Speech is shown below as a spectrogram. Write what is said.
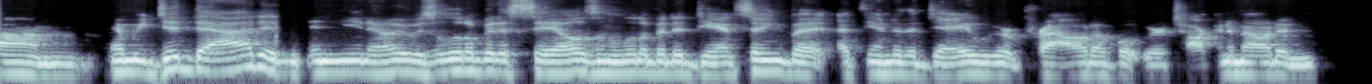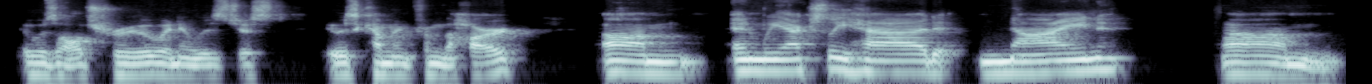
Um, and we did that and, and, you know, it was a little bit of sales and a little bit of dancing, but at the end of the day, we were proud of what we were talking about and it was all true. And it was just, it was coming from the heart. Um, and we actually had nine um,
